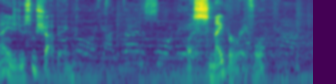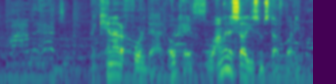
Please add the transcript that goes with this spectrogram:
I need to do some shopping. I got dinosaur A sniper rifle. I'm an hatchery. I cannot afford that. Okay, well, I'm gonna sell you some stuff, buddy. What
